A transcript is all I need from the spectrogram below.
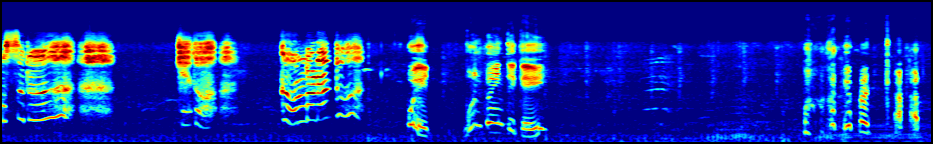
うする？けど頑張らんと。Wait, 120k? Baka your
